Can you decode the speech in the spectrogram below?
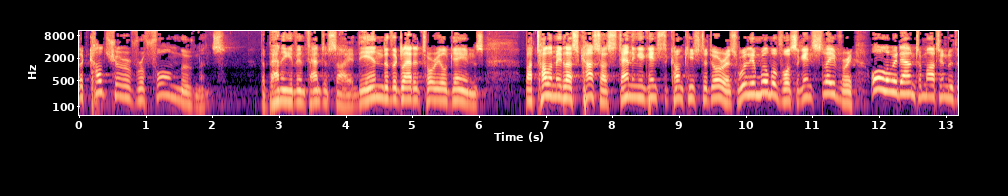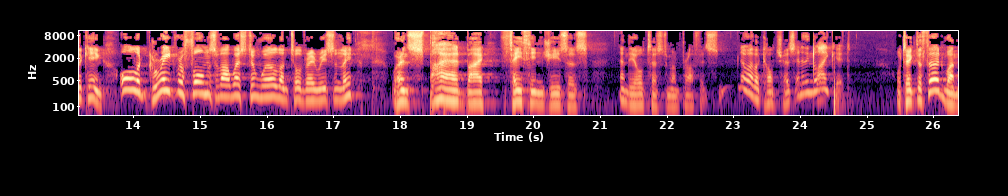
the culture of reform movements, the banning of infanticide, the end of the gladiatorial games, Bartolome Las Casas standing against the conquistadores, William Wilberforce against slavery, all the way down to Martin Luther King. All the great reforms of our Western world until very recently were inspired by faith in Jesus and the Old Testament prophets. No other culture has anything like it. Or take the third one,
